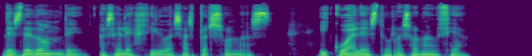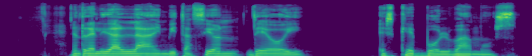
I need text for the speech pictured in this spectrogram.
desde dónde has elegido a esas personas y cuál es tu resonancia. En realidad la invitación de hoy es que volvamos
